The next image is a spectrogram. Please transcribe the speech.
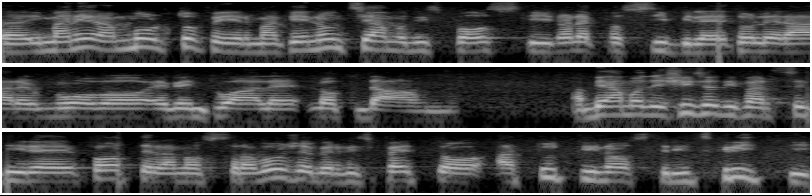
eh, in maniera molto ferma che non siamo disposti, non è possibile tollerare un nuovo eventuale lockdown. Abbiamo deciso di far sentire forte la nostra voce per rispetto a tutti i nostri iscritti,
